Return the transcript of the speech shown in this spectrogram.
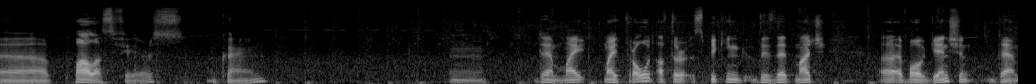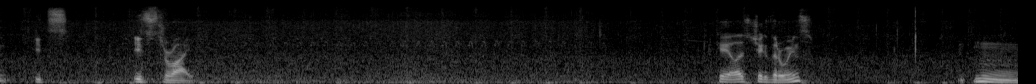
uh, pal spheres. Okay. Mm. Damn, my my throat after speaking this that much uh, about Genshin. Damn, it's it's dry. Okay, let's check the ruins. Hmm.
